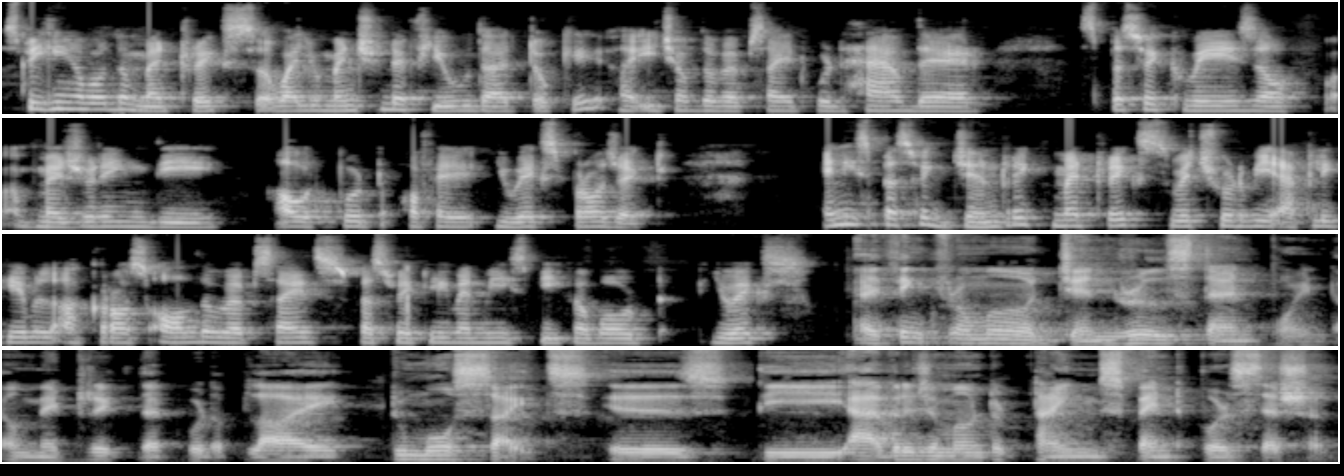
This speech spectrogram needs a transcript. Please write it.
speaking about the metrics, so while you mentioned a few that, okay, uh, each of the website would have their specific ways of uh, measuring the output of a UX project, any specific generic metrics which would be applicable across all the websites, specifically when we speak about UX? I think from a general standpoint, a metric that would apply to most sites is the average amount of time spent per session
